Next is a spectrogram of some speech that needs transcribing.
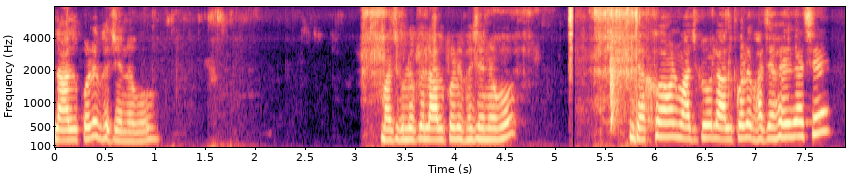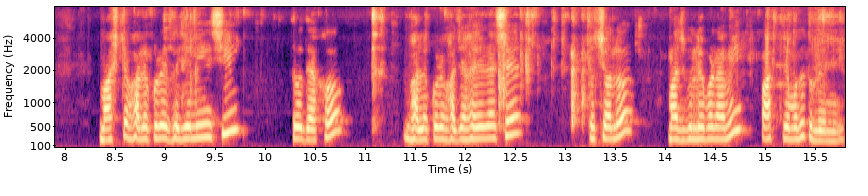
লাল করে ভেজে নেব। মাছগুলোকে লাল করে ভেজে নেব। দেখো আমার মাছগুলো লাল করে ভাজা হয়ে গেছে। মাছটা ভালো করে ভেজে নিয়েছি। তো দেখো, ভালো করে ভাজা হয়ে গেছে। তো চলো মাছগুলো এবার আমি পাত্রের মধ্যে তুলে নিই।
